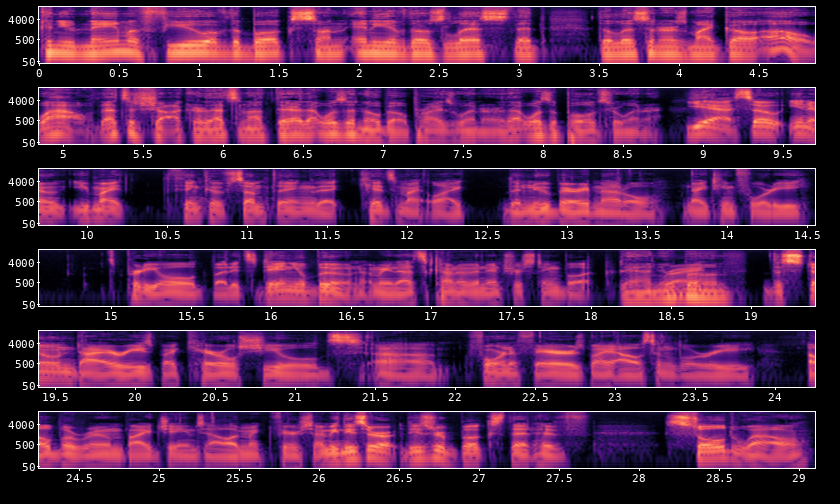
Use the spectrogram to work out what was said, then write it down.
can you name a few of the books on any of those lists that the listeners might go, "Oh, wow, that's a shocker. That's not there. That was a Nobel Prize winner. That was a Pulitzer winner." Yeah. So you know you might think of something that kids might like. The Newbery Medal, 1940. It's pretty old, but it's Daniel Boone. I mean, that's kind of an interesting book. Daniel Right. Boone. The Stone Diaries by Carol Shields, uh, Foreign Affairs by Alison Lurie, Elbow Room by James Alan McPherson. I mean, these are these are books that have sold well,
